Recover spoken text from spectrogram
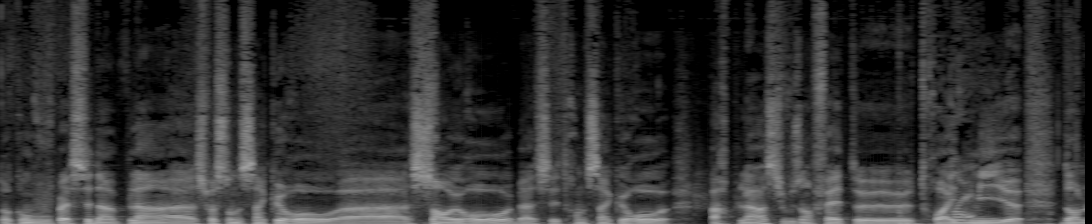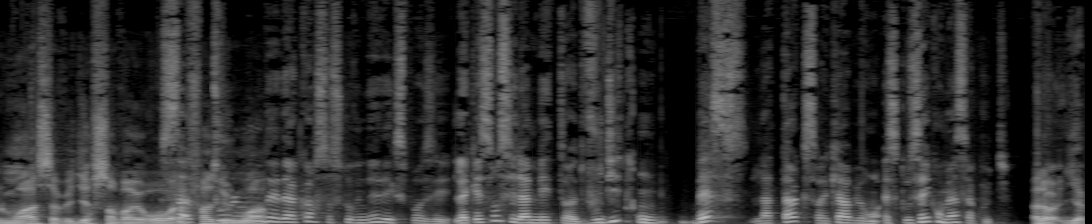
Donc, on vous passez d'un plein à 65 euros à 100 euros eh ben, c'est 35 euros par plein. Si vous en faites euh, trois et demi euh, dans le mois, ça veut dire 120 euros à la fin du mois. Tout le monde est d'accord sur ce que vous venez d'exposer. La question, c'est la méthode. Vous dites on baisse la taxe sur les carburants. Est-ce que vous savez combien ça coûte? Alors, il y a,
